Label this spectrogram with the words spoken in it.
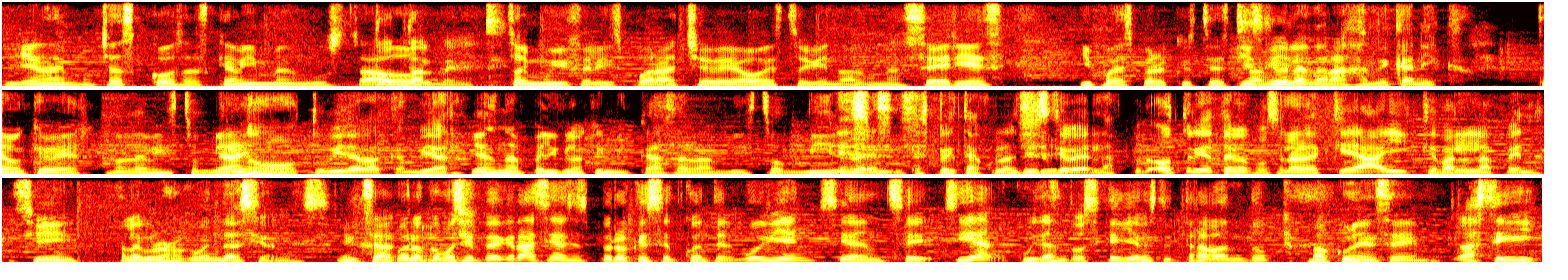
llena de muchas cosas que a mí me han gustado. Totalmente. Estoy muy feliz por HBO, estoy viendo algunas series y pues espero que ustedes también... la naranja mecánica? Tengo que ver, no la he visto. Mira, no, tu vida va a cambiar. Ya es una película que en mi casa la han visto mil es veces. Espectacular, tienes que verla. Pero otro día te voy a hablar de qué hay y qué vale la pena. Sí. Algunas recomendaciones. Exacto. Bueno, como siempre, gracias. Espero que se encuentren muy bien. Síganse, sigan cuidándose. Ya me estoy trabando. Vacúnense. Ah, sí,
